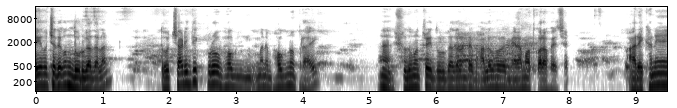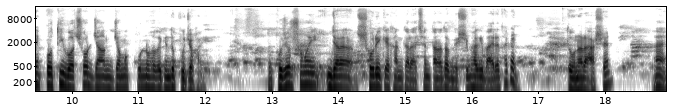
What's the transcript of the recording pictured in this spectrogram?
এই হচ্ছে দেখুন দুর্গা দালান। তো চারিদিক পুরো ভগ্ন মানে ভগ্ন প্রায় হ্যাঁ শুধুমাত্র এই দুর্গা দালানটা ভালোভাবে মেরামত করা হয়েছে। আর এখানে প্রতি বছর জাঁকজমকপূর্ণভাবে কিন্তু পুজো হয়। তো পুজোর সময় যারা শরিক এখানকার আছেন, তারা তো বেশিরভাগই বাইরে থাকেন। তো ওনারা আসেন হ্যাঁ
